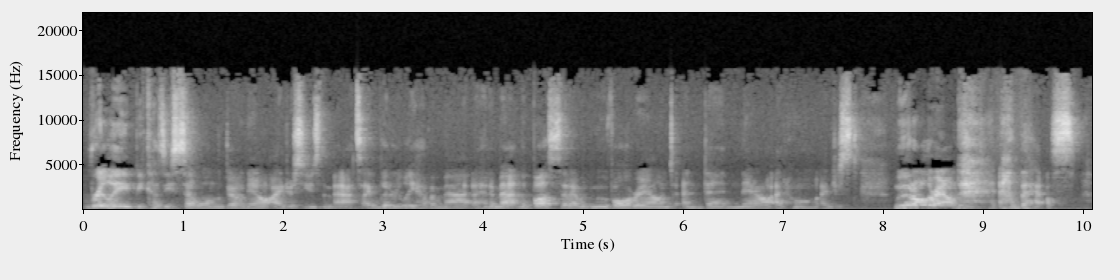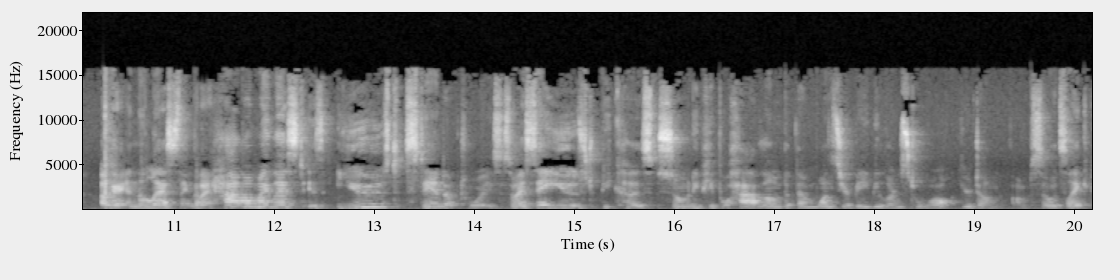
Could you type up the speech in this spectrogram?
really because he's so on the go now, I just use the mats. I literally have a mat. I had a mat in the bus that I would move all around and then now at home I just move it all around at the house. Okay, and the last thing that I have on my list is used stand-up toys. So I say used because so many people have them, but then once your baby learns to walk, you're done with them. So it's like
